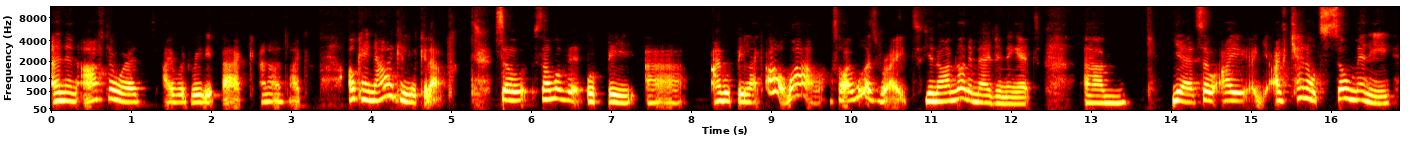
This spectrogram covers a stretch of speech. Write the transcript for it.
And then afterwards, I would read it back and I was like, okay, now I can look it up. So some of it would be, uh, I would be like, oh, wow. So I was right. You know, I'm not imagining it. Um, yeah. So I, I've channeled so many.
